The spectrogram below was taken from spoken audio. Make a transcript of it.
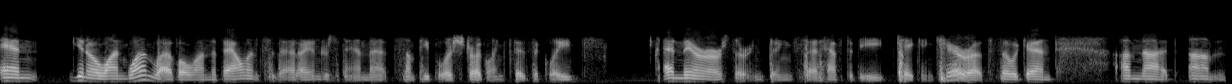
And, you know, on one level, on the balance of that, I understand that some people are struggling physically, and there are certain things that have to be taken care of. So, again, I'm not um,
